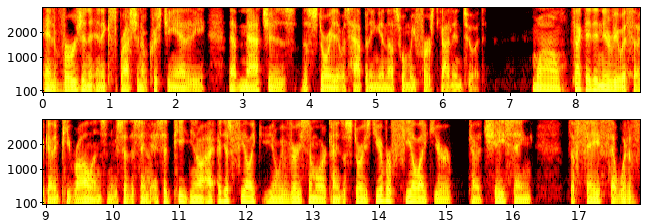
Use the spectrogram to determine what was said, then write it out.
an version and expression of Christianity that matches the story that was happening in us when we first got into it. Wow. In fact, I did an interview with a guy named Pete Rollins, and we said the same. Yeah. I said, Pete, you know, I, I, just feel like you know we have very similar kinds of stories. Do you ever feel like you're kind of chasing the faith that would have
